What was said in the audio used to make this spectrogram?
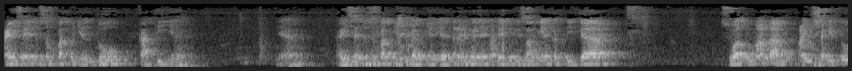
Aisyah itu sempat menyentuh kakinya. Ya Aisyah itu sempat menyentuh kakinya. Di antara yang ada itu misalnya ketika Suatu malam Aisyah itu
